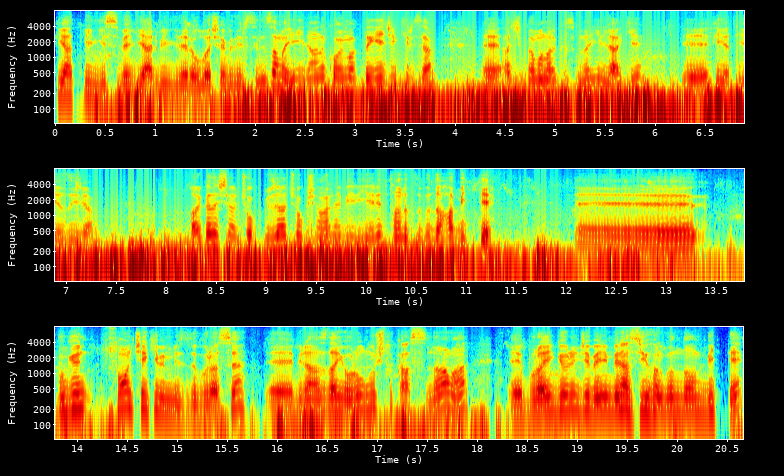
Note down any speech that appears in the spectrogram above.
fiyat bilgisi ve diğer bilgilere ulaşabilirsiniz. Ama ilanı koymakta gecikirsem e, açıklamalar kısmına illaki e, fiyatı yazacağım. Arkadaşlar çok güzel, çok şahane bir yerin tanıtımı daha bitti. Ee, Bugün son çekimimizdi burası. Ee, biraz da yorulmuştuk aslında ama e, burayı görünce benim biraz yorgunluğum bitti.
